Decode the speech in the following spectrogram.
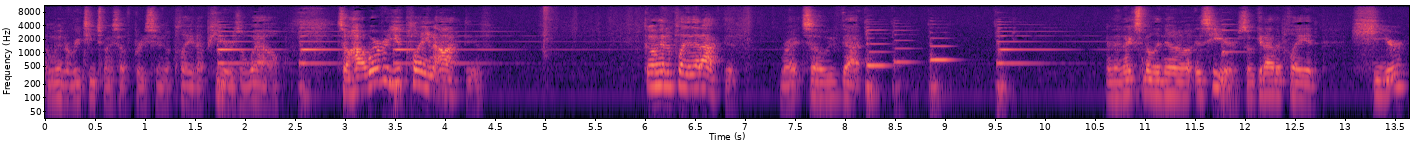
I'm going to reteach myself pretty soon to play it up here as well. So however you play an octave, go ahead and play that octave, right? So we've got, and the next melody note is here. So we could either play it here,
